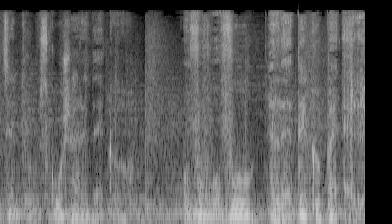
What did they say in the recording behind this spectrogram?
Centrum Skłosza Redeko www.redeko.pl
